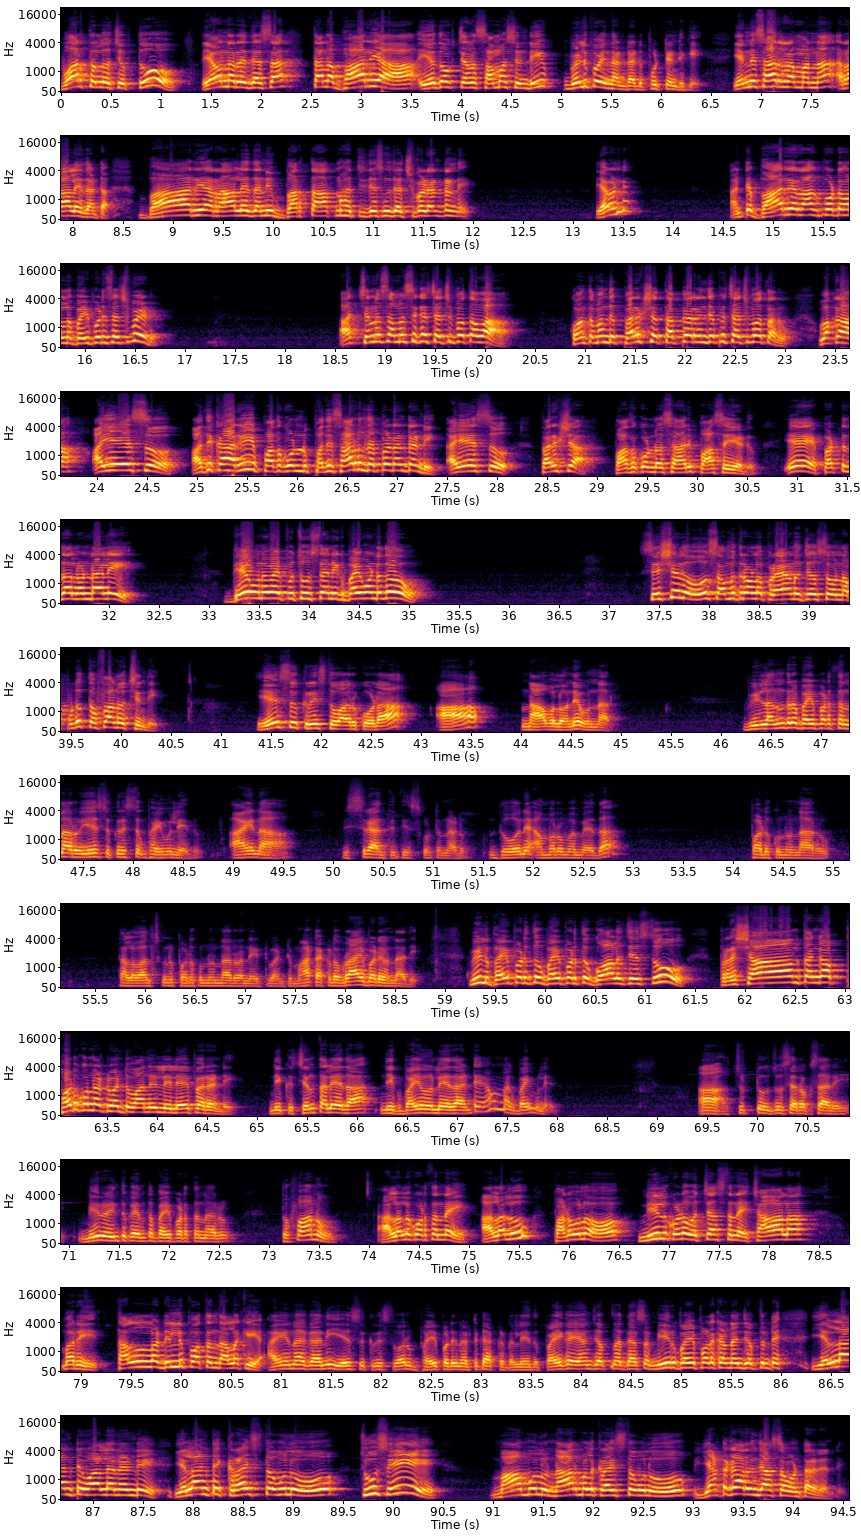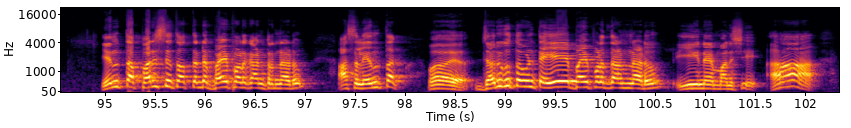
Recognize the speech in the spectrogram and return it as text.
వార్తల్లో చెప్తూ ఏమన్నారో తెలుసా? తన భార్య ఏదో ఒక చిన్న సమస్య ఉండి వెళ్ళిపోయిందంట అండి పుట్టింటికి. ఎన్నిసార్లు రమ్మన్నా రాలేదంట. భార్య రాలేదని భర్త ఆత్మహత్య చేసుకుని చచ్చిపోయాడంటండి. ఏమండి? అంటే భార్య రాకపోవటం వల్ల భయపడి చచ్చిపోయాడు. ఆ చిన్న సమస్యగా చచ్చిపోతావా? కొంతమంది పరీక్ష తప్పారని చెప్పి చచ్చిపోతారు. ఒక ఐఏఎస్ అధికారి పదకొండు పదిసార్లు తప్పాడంటండి. ఐఏఎస్ పరీక్ష పదకొండోసారి పాస్ అయ్యాడు. ఏ పట్టుదల ఉండాలి. దేవుని వైపు చూస్తే నీకు భయం ఉండదు. శిష్యులు సముద్రంలో ప్రయాణం చేస్తూ ఉన్నప్పుడు తుఫాన్ వచ్చింది. యేసుక్రీస్తు వారు కూడా ఆ నావలోనే ఉన్నారు. వీళ్ళందరూ భయపడుతున్నారు. యేసుక్రీస్తుకు భయం లేదు. ఆయన విశ్రాంతి తీసుకుంటున్నాడు. దోనె అమరమ మీద పడుకునున్నారు. తలవాల్చుకుని పడుకునున్నారు అనేటువంటి మాట అక్కడ వ్రాయబడి ఉన్నది. వీళ్ళు భయపడుతూ భయపడుతూ గోల చేస్తూ ప్రశాంతంగా పడుకున్నటువంటి వాణిని లేపారండి. నీకు చింత లేదా? నీకు భయం లేదా అంటే నాకు భయం లేదు. చుట్టూ చూశారు ఒకసారి మీరు ఎందుకు ఎంత భయపడుతున్నారు? తుఫాను అలలు కొడుతున్నాయి. అలలు పడవలో నీళ్ళు కూడా వచ్చేస్తున్నాయి. చాలా మరి తల్లడిల్లిపోతుంది అల్లకి. అయినా కానీ యేసుక్రీస్తు వారు భయపడినట్టుగా అక్కడ లేదు. పైగా ఏం చెప్తున్నారు దేశం మీరు భయపడకండి అని చెప్తుంటే ఎలాంటి వాళ్ళనండి? ఎలాంటి క్రైస్తవులు చూసి మామూలు నార్మల్ క్రైస్తవులు ఎటగారం చేస్తూ ఉంటారండి. ఎంత పరిస్థితి వస్తుంటే భయపడక అంటున్నాడు అసలు ఎంత జరుగుతూ ఉంటే ఏ భయపడద్దు అంటున్నాడు ఈయనే మనిషి.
